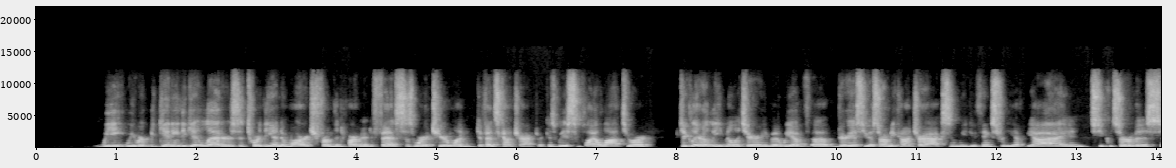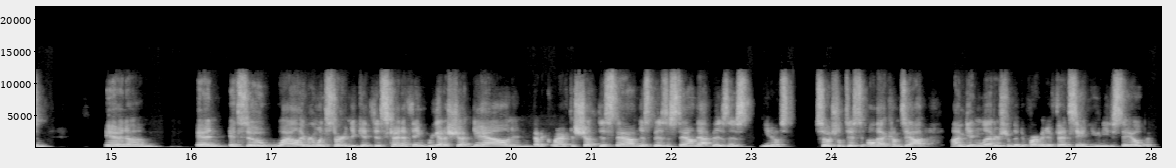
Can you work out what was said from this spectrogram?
we we were beginning to get letters toward the end of March from the Department of Defense, because we're a tier one defense contractor, because we supply a lot to our particularly our elite military, but we have uh, various U.S. Army contracts, and we do things for the FBI and Secret Service, and and um, and and so while everyone's starting to get this kind of thing, we got to shut down and got to have to shut this down, this business down, that business, you know, social distance, all that comes out. I'm getting letters from the Department of Defense saying you need to stay open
